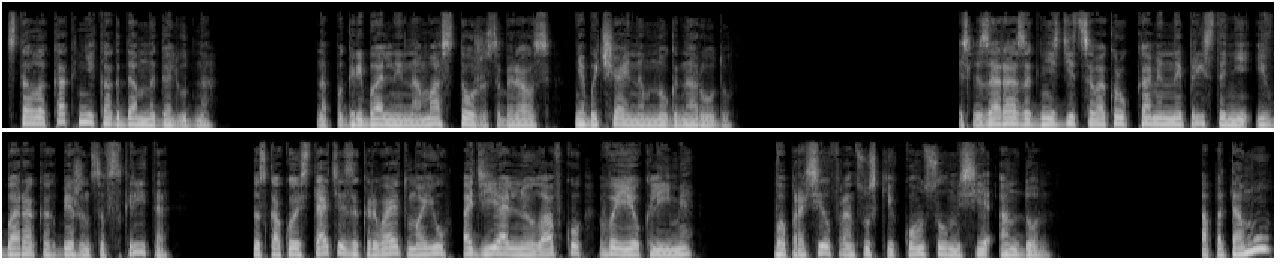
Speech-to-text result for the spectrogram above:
стало как никогда многолюдно. На погребальный намаз тоже собиралось необычайно много народу. Если зараза гнездится вокруг каменной пристани и в бараках беженцев с то с какой стати закрывают мою одеяльную лавку в ее климе? Вопросил французский консул месье Андон. А потому,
